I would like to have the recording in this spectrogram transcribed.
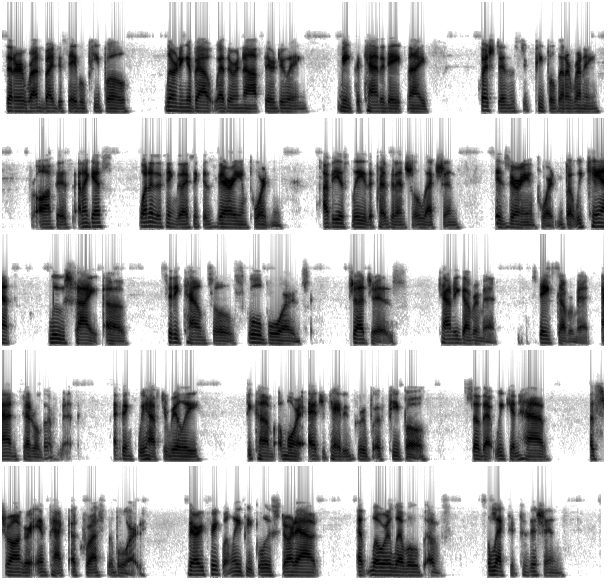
that are run by disabled people, learning about whether or not they're doing meet the candidate nights, questions to people that are running for office. And I guess one of the things that I think is very important, obviously, the presidential election is very important, but we can't lose sight of city councils, school boards, judges, county government, state government and federal government. I think we have to really become a more educated group of people so that we can have a stronger impact across the board. Very frequently, people who start out at lower levels of elected positions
